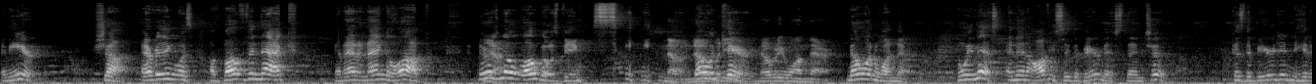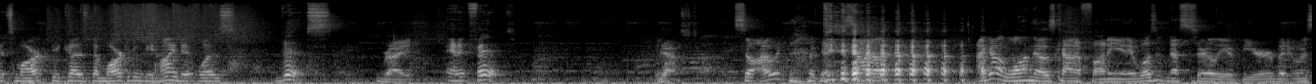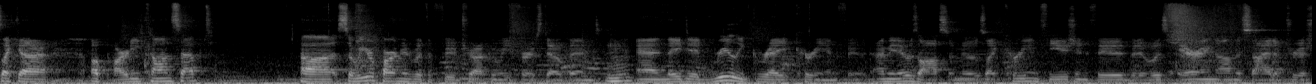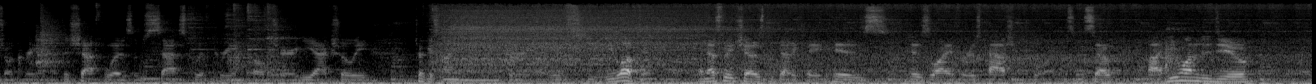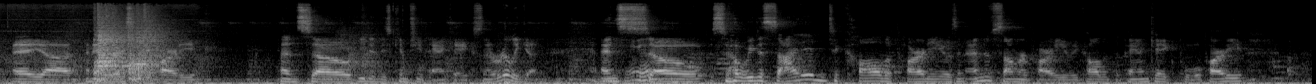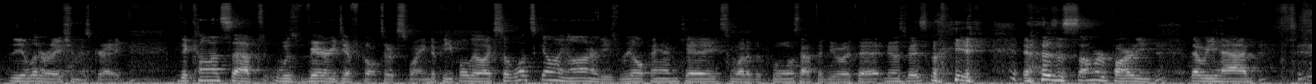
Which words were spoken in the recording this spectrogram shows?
an ear shot. Everything was above the neck and at an angle up. There was Yeah. no logos being seen. No, no one cared. Nobody won there. No one won there. And we missed. And then obviously the beer missed then too. Because the beer didn't hit its mark because the marketing behind it was this. Right. And it failed. It Yeah. lost. So I would. Okay. So I, I got one that was kind of funny, and it wasn't necessarily a beer, but it was like a, a party concept. Uh, so we were partnered with a food truck when we first opened, Mm-hmm. and they did really great Korean food. I mean, it was awesome. It was like Korean fusion food, but it was airing on the side of traditional Korean. The chef was obsessed with Korean culture. He actually took his honeymoon in Korea. It was, he, he loved it, and that's what he chose to dedicate his his life or his passion towards. And so uh, he wanted to do a uh, an anniversary party and so he did these kimchi pancakes, and they're really good. And so, so we decided to call the party. It was an end of summer party. We called it the pancake pool party. The alliteration was great. The concept was very difficult to explain to people. They're like, "So what's going on? Are these real pancakes? What do the pools have to do with it?" And it was basically, it was a summer party that we had.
